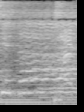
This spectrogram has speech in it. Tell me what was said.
Kita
